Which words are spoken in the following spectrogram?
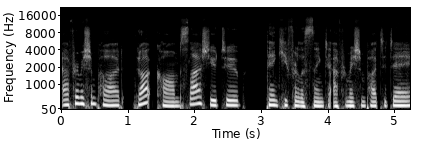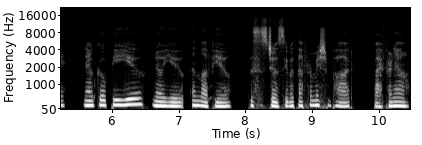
affirmationpod.com slash YouTube. Thank you for listening to Affirmation Pod today. Now go be you, know you, and love you. This is Josie with Affirmation Pod. Bye for now.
